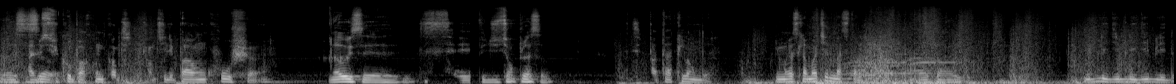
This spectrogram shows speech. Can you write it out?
Ouais, Ah, le succo, par contre, quand il, quand il est pas en crouche, euh, Ah oui, c'est. c'est Fait du surplace. Hein. c'est patatland. Il me reste la moitié de ma stamp. Ouais, pareil. Il bleed, il bleed, il bleed.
